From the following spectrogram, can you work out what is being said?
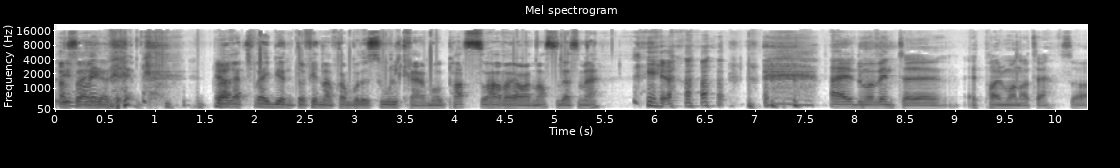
Vi Altså, jeg, det var rett fra jeg begynte å finne fram både solkrem og pass og hawaiianas og det som er. Ja. Nei, du må vente et par måneder til, så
